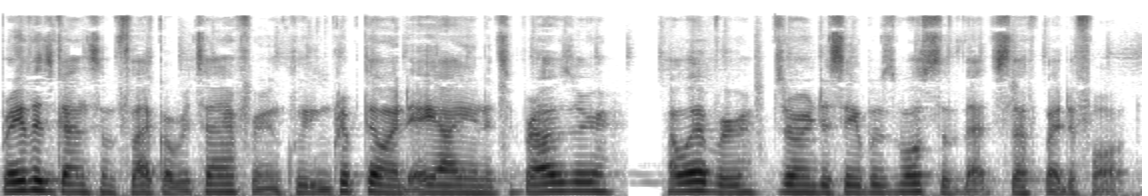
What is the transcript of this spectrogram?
Brave has gotten some flack over time for including crypto and AI in its browser. However, Zorin disables most of that stuff by default.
